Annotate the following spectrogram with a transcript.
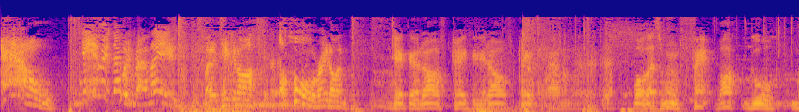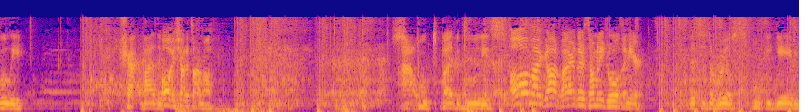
Ow! Damn it, that was my leg! Let it take it off. Oh, right on. Take it off, take it off, take it off. Well, that's one fat lock ghoul, ghoulie. Trapped by the. Oh, I shot its arm off. Ow. Spooked by the ghoulies. Oh my god, why are there so many ghouls in here? This is a real spooky game.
